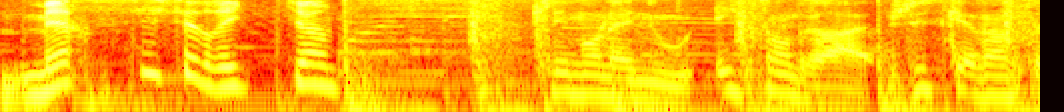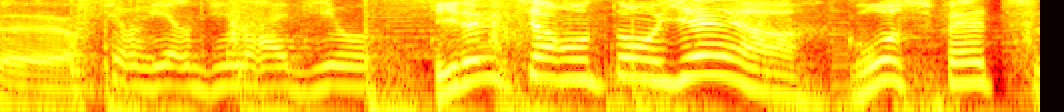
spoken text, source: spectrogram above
Merci Cédric. Clément Lanoux et Sandra jusqu'à 20h. Sur Virgin Radio. Il a eu 40 ans hier. Grosse fête.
